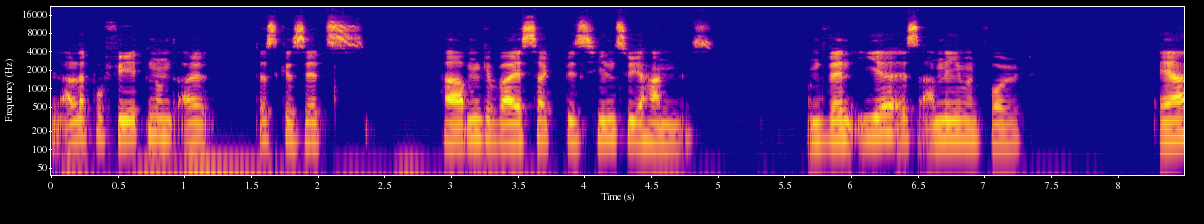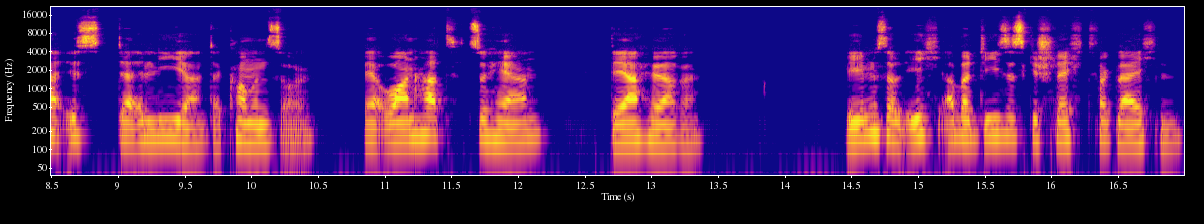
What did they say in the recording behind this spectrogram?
Denn alle Propheten und all das Gesetz haben geweissagt bis hin zu Johannes. Und wenn ihr es annehmen wollt, er ist der Elia, der kommen soll. Wer Ohren hat zu Herrn, der höre. Wem soll ich aber dieses Geschlecht vergleichen?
